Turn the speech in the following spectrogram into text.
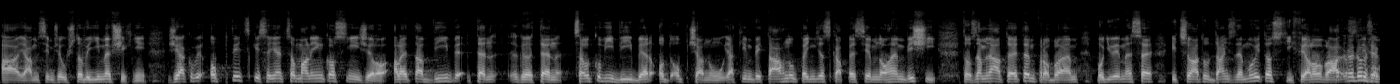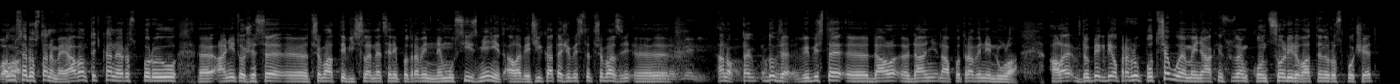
A já myslím, že už to vidíme všichni, že jakoby opticky se něco malinko snížilo, ale ta výběr, ten, ten celkový výběr od občanů, jak jim vytáhnou peníze z kapes, je mnohem vyšší. To znamená, to je ten problém. Podívejme se i co na tu daň z nemovitostí. Fialová vláda No, dobře, k tomu se dostaneme. Já vám teďka nerozporuju eh, ani to, že se eh, třeba ty výsledné ceny potravin nemusí změnit, ale vy říkáte, že byste třeba. Z, eh, ano, tak dobře, vy byste dal daň na potraviny nula. Ale v době, kdy opravdu potřebujeme nějakým způsobem konsolidovat ten rozpočet,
